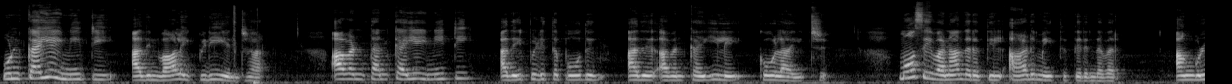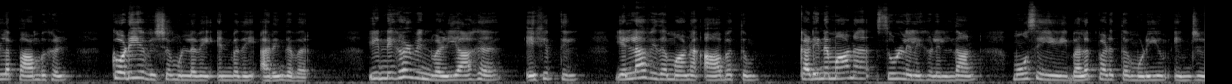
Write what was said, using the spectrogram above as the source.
உன் கையை நீட்டி அதன் வாளை பிடி என்றார். அவன் தன் கையை நீட்டி அதை பிடித்தபோது அது அவன் கையிலே கோலாயிற்று. மோசை வனாந்தரத்தில் ஆடு மேய்த்து திரிந்தவர். அங்குள்ள பாம்புகள் கொடிய விஷமுள்ளவை என்பதை அறிந்தவர். இந்நிகழ்வின் வழியாக எகிப்தில் எல்லாவிதமான ஆபத்தும் கடினமான சூழ்நிலைகளில்தான் மோசையை பலப்படுத்த முடியும் என்று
